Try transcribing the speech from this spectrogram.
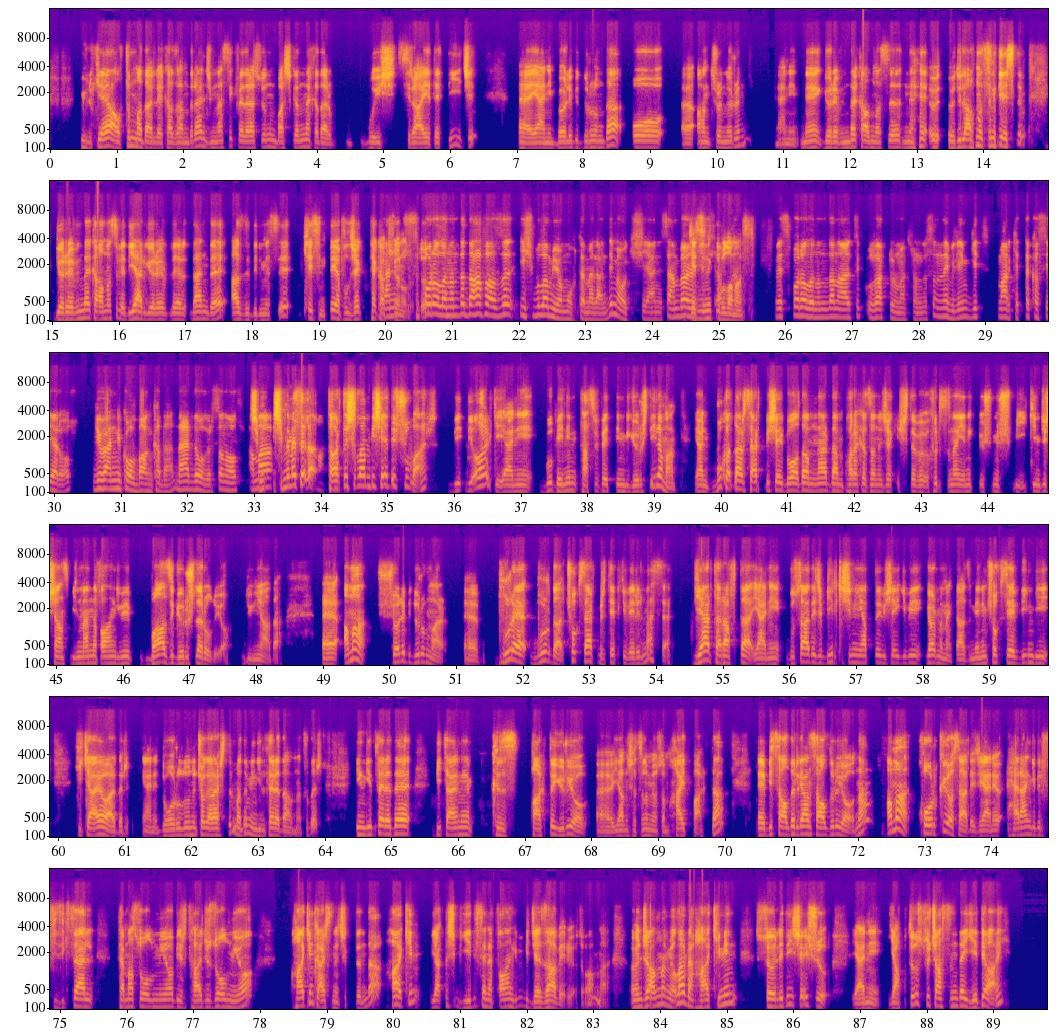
ülkeye altın madalya kazandıran Jimnastik Federasyonu'nun başkanına kadar bu iş sirayet ettiği için e, yani böyle bir durumda o e, antrenörün yani ne görevinde kalması ne ödül almasını geçtim. Görevinde kalması ve diğer görevlerden de azledilmesi kesinlikle yapılacak tek yani aksiyon olurdu. Spor alanında daha fazla iş bulamıyor muhtemelen değil mi o kişi yani? Sen böyle kesinlikle bulamaz. Ve spor alanından artık uzak durmak zorundasın. Ne bileyim git markette kasiyer ol. Güvenlik ol bankada. Nerede olursan ol. Ama şimdi, şimdi mesela tartışılan bir şey de şu var diyorlar ki yani bu benim tasvip ettiğim bir görüş değil ama yani bu kadar sert bir şey bu adam nereden para kazanacak işte böyle hırsına yenik düşmüş bir ikinci şans bilmem ne falan gibi bazı görüşler oluyor dünyada. Ee, ama şöyle bir durum var. Ee, buraya burada çok sert bir tepki verilmezse diğer tarafta yani bu sadece bir kişinin yaptığı bir şey gibi görmemek lazım. Benim çok sevdiğim bir hikaye vardır. Yani doğruluğunu çok araştırmadım. İngiltere'de anlatılır. İngiltere'de bir tane kız parkta yürüyor e, yanlış hatırlamıyorsam Hyde Park'ta. E, bir saldırgan saldırıyor ona ama korkuyor sadece yani herhangi bir fiziksel temas olmuyor, bir taciz olmuyor. Hakim karşısına çıktığında hakim yaklaşık 7 sene falan gibi bir ceza veriyor tamam mı? Önce anlamıyorlar ve hakimin söylediği şey şu. Yani yaptığı suç aslında 7 ay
